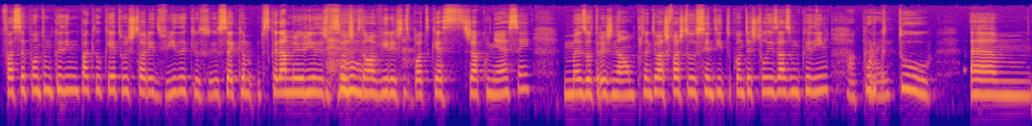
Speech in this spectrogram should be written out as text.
faça ponto um bocadinho para aquilo que é a tua história de vida, que eu, eu sei que se calhar a maioria das pessoas que estão a ouvir este podcast já conhecem, mas outras não. Portanto, eu acho que faz todo o sentido tu contextualizares um bocadinho, okay. porque tu, um,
